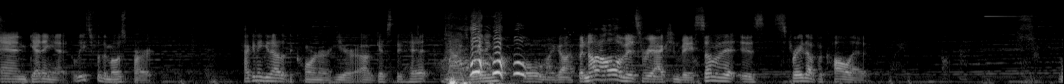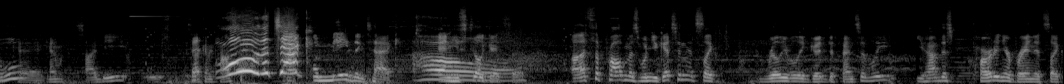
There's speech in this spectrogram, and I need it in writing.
and getting it, at least for the most part. How can he get out of the corner here? Uh, gets the hit. Now he's oh my god! But not all of it's reaction based. Some of it is straight up a call out. Okay, again with the side B. Ooh, Is that gonna cost? oh, the tech! Amazing tech, and he still gets Oh. it. Uh, that's the problem is when you get something that's like really really good defensively, you have this part in your brain that's like,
